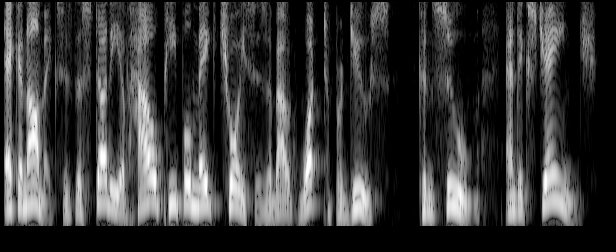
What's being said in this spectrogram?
Economics is the study of how people make choices about what to produce, consume, and exchange.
